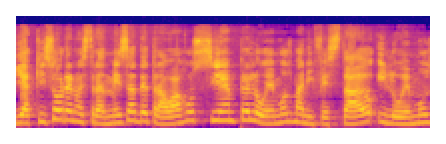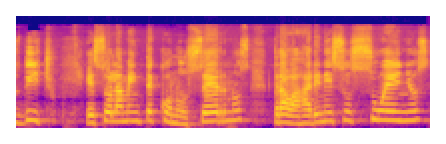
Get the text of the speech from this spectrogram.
Y aquí sobre nuestras mesas de trabajo siempre lo hemos manifestado y lo hemos dicho. Es solamente conocernos, trabajar en esos sueños,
